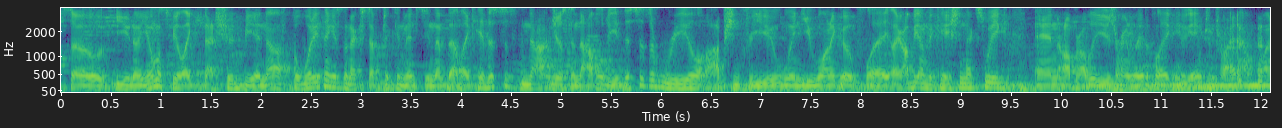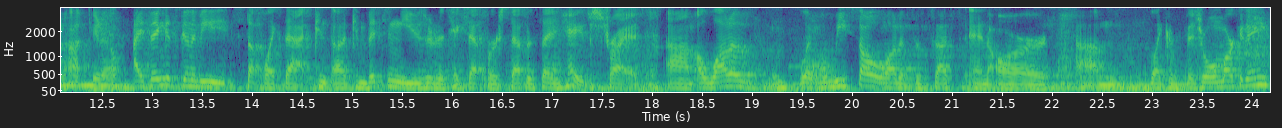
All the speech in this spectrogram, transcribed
So, you know, you almost feel like that should be enough. But what do you think is the next step to convincing them that, like, hey, this is not just a novelty. This is a real option for you when you want to go play. Like, I'll be on vacation next week and I'll probably use Rainway to play a new game to try it out. Why not? You know? I think it's going to be stuff like that, con- uh, convincing the user to take that first step and saying, "Hey, just try it." Um, a lot of like we saw a lot of success in our um, like visual marketing.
